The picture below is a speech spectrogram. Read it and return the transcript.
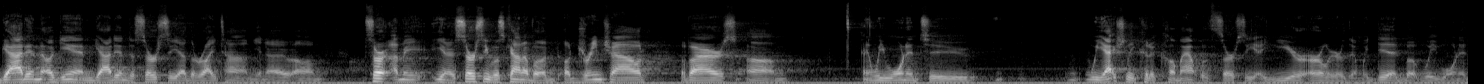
got in again, got into Cersei at the right time. You know, um, Cer- I mean, you know, Cersei was kind of a, a dream child of ours, um, and we wanted to. We actually could have come out with Cersei a year earlier than we did, but we wanted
